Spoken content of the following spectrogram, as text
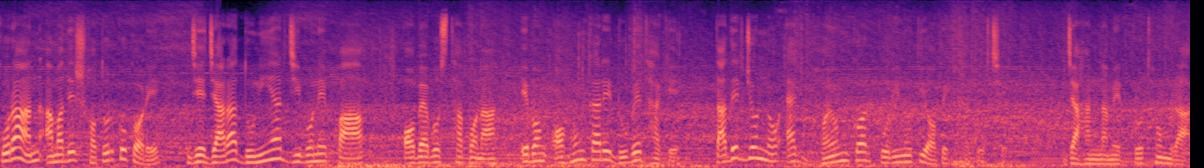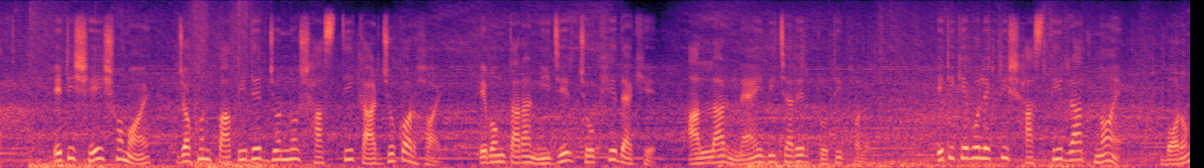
কোরআন আমাদের সতর্ক করে যে যারা দুনিয়ার জীবনে পাপ, অব্যবস্থাপনা এবং অহংকারে ডুবে থাকে, তাদের জন্য এক ভয়ঙ্কর পরিণতি অপেক্ষা করছে। জাহান্নামের প্রথম রাত, এটি সেই সময় যখন পাপীদের জন্য শাস্তি কার্যকর হয়। এবং তারা নিজের চোখে দেখে আল্লাহর ন্যায় বিচারের প্রতিফলন। এটি কেবল একটি শাস্তির রাত নয়, বরং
